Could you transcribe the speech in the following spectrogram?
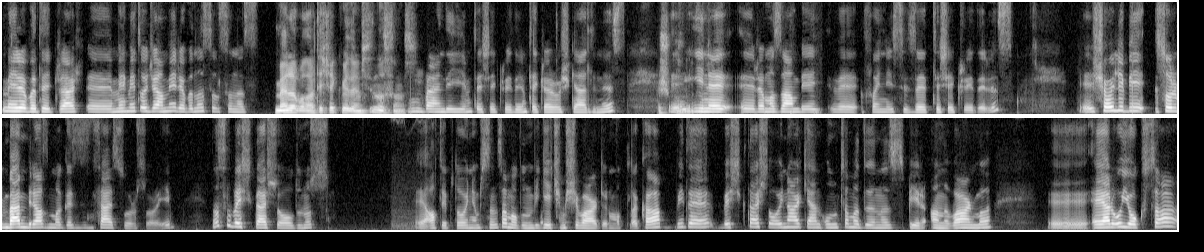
merhaba tekrar. Ee, Mehmet Hocam merhaba nasılsınız? Merhabalar teşekkür ederim. Siz nasılsınız? Ben de iyiyim teşekkür ederim. Tekrar hoş geldiniz. Hoş ee, yine Ramazan Bey ve Fani size teşekkür ederiz. Ee, şöyle bir sorun ben biraz magazinsel soru sorayım. Nasıl Beşiktaşlı oldunuz? E, altyapıda oynamışsınız ama bunun bir geçmişi vardır mutlaka. Bir de Beşiktaş'ta oynarken unutamadığınız bir anı var mı? Eğer o yoksa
